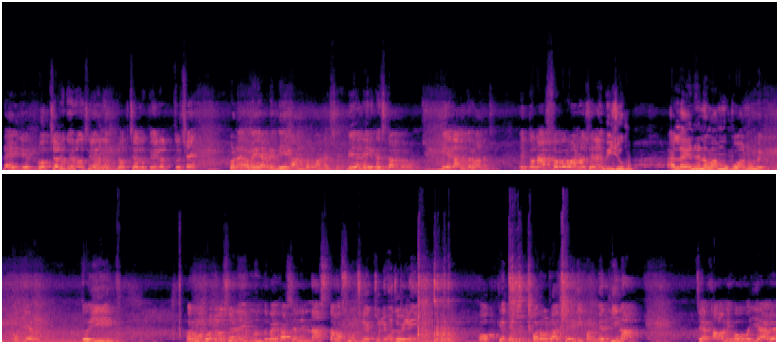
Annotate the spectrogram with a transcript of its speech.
ડાયરેક્ટ બ્લોગ ચાલુ કર્યો છે, અને બ્લોગ ચાલુ કર્યો તો છે, પણ હવે આપણે બે કામ કરવાના છે. બે અને એક જ કામ કરવાનું છે. બે કામ કરવાના છે. એક તો નાસ્તો કરવાનો છે ને બીજું આ લઈને ને વામ મૂકવાનું છે. ઓકે? તો એ કરવું તો જોશે ને એમનું તો ભાઈ ખાશે ને, નાસ્તામાં શું છે એકચ્યુઅલીમાં જોઈ લઈએ ઓકે પરોઠા છે એ પણ મેથીના. જે ખાવાની બહુ મજા આવે.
